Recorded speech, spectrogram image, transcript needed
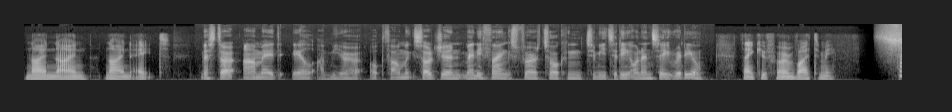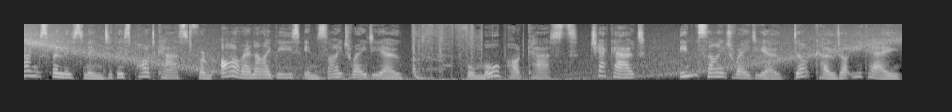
9998. Mr. Ahmed El Amir, ophthalmic surgeon, many thanks for talking to me today on Insight Radio. Thank you for inviting me. Thanks for listening to this podcast from RNIB's Insight Radio. For more podcasts, check out insightradio.co.uk.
